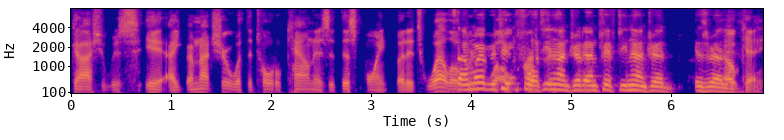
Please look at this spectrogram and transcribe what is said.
gosh, it was. It, I, am not sure what the total count is at this point, but it's well over somewhere between 1,400 and 1,500 Israelis. Okay,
